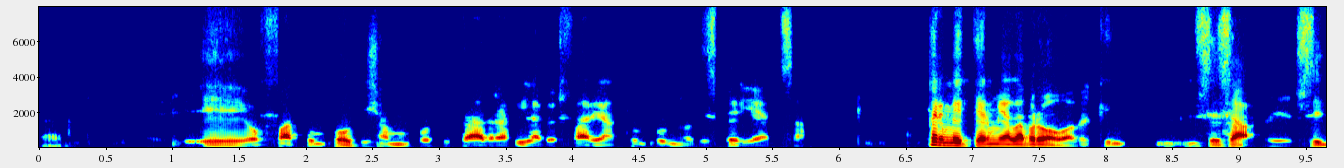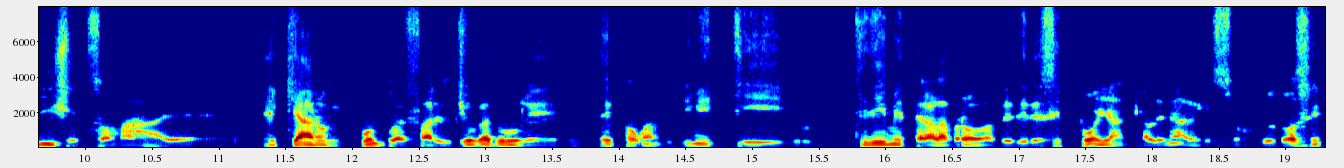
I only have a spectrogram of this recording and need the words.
eh, e ho fatto un po', diciamo, un po' tutta la trafila per fare anche un po' di esperienza, per mettermi alla prova, perché si sa, eh, si dice, insomma, è, è chiaro che il conto è fare il giocatore e poi quando ti metti ti devi mettere alla prova, vedere se puoi anche allenare, che sono due cose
